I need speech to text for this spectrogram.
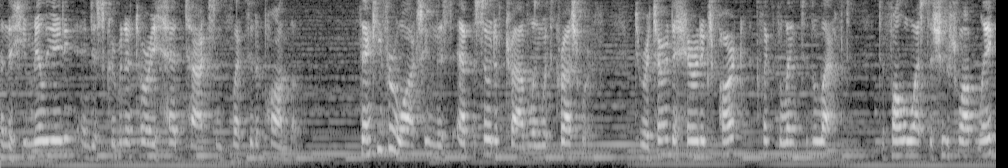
and the humiliating and discriminatory head tax inflicted upon them. Thank you for watching this episode of Traveling with Krushworth. To return to Heritage Park, click the link to the left. To follow us to Shuswap Lake,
